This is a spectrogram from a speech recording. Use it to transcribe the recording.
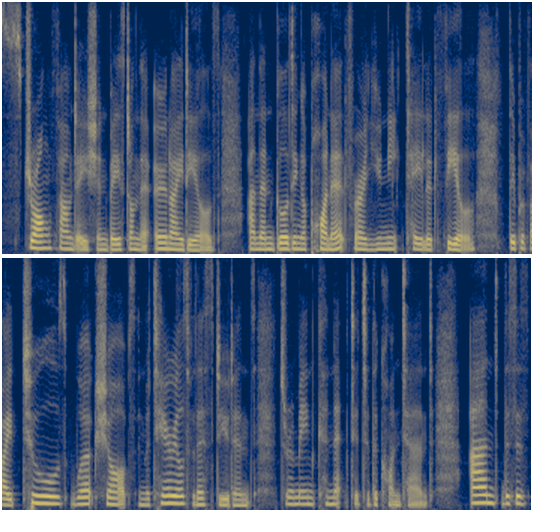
strong foundation based on their own ideals and then building upon it for a unique, tailored feel. They provide tools, workshops, and materials for their students to remain connected to the content. And this is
